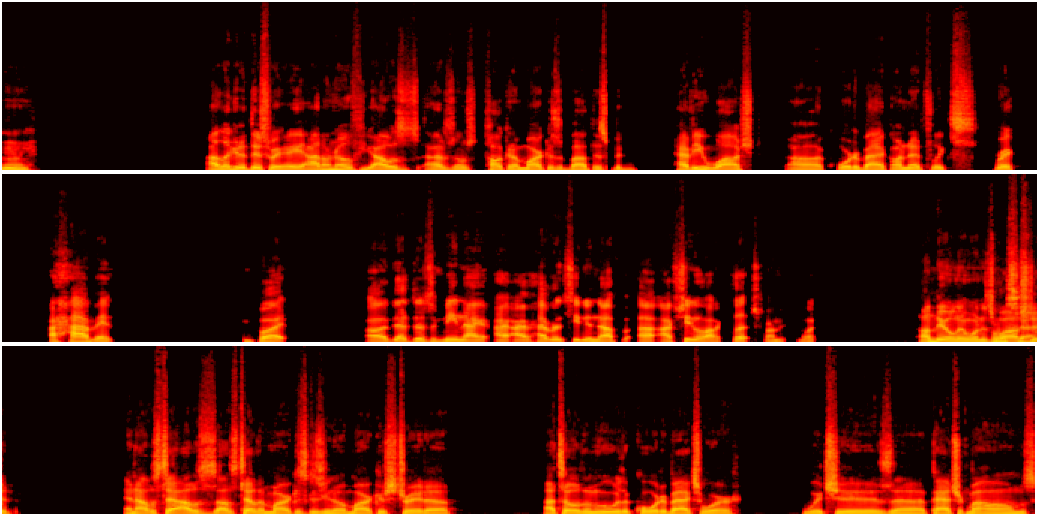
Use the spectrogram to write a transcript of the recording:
mm. I look at it this way. Hey, I don't know if you. I was I was, I was talking to Marcus about this, but have you watched uh, Quarterback on Netflix, Rick? I haven't, but uh, that doesn't mean I, I, I haven't seen enough. Uh, I've seen a lot of clips from it. What? I'm the only one that's watched it. And I was tell I was I was telling Marcus because you know Marcus straight up. I told him who the quarterbacks were, which is uh, Patrick Mahomes,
